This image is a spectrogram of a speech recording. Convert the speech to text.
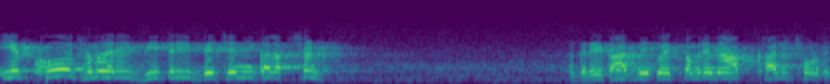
ये खोज हमारी भीतरी बेचैनी का लक्षण अगर एक आदमी को एक कमरे में आप खाली छोड़ दें,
